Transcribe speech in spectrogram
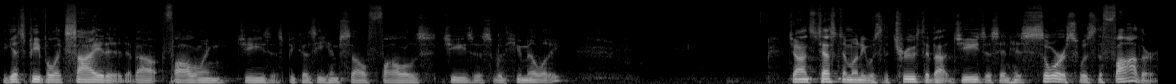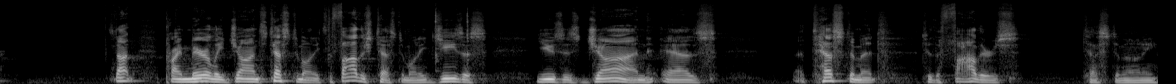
He gets people excited about following Jesus because he himself follows Jesus with humility. John's testimony was the truth about Jesus, and his source was the Father. It's not primarily John's testimony, it's the Father's testimony. Jesus uses John as a testament to the Father's testimony.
